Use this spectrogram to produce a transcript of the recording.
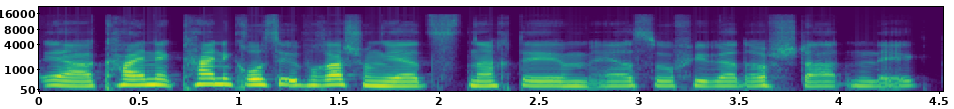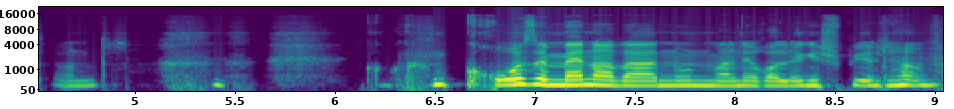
Ja, keine, keine große Überraschung jetzt, nachdem er so viel Wert auf Staaten legt und große Männer da nun mal eine Rolle gespielt haben.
